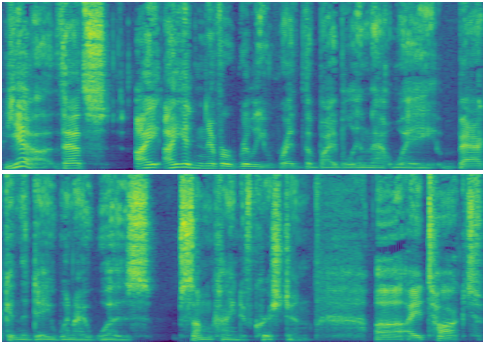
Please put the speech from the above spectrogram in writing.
Yeah, that's I I had never really read the Bible in that way back in the day when I was some kind of Christian. Uh, I had talked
